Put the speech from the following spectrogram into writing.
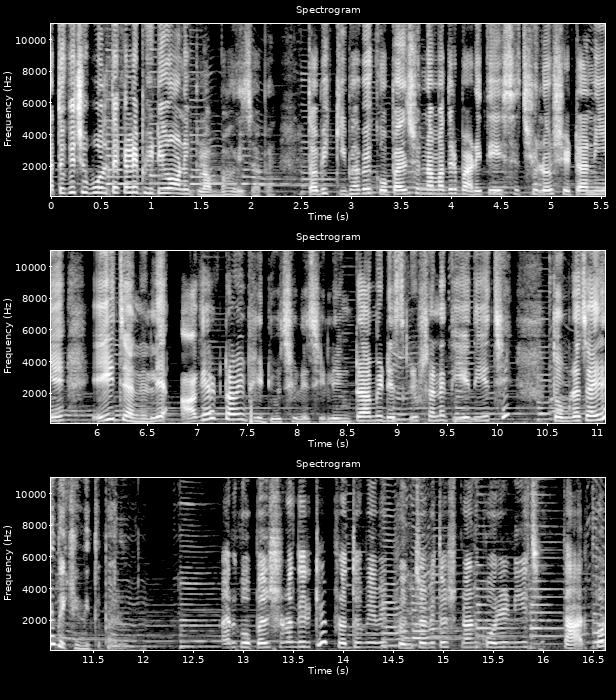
এত কিছু বলতে গেলে ভিডিও অনেক লম্বা হয়ে যাবে। তবে কীভাবে গোপাল সোনা আমাদের বাড়িতে এসেছিল সেটা নিয়ে এই চ্যানেলে আগে একটা আমি ভিডিও ছেড়েছি। লিঙ্কটা আমি ডিসক্রিপশানে দিয়ে দিয়েছি। তোমরা চাইলে দেখে নিতে পারো। আর গোপাল সোনাদেরকে প্রথমে আমি পঞ্চমিত স্নান করে নিয়েছি। তারপর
